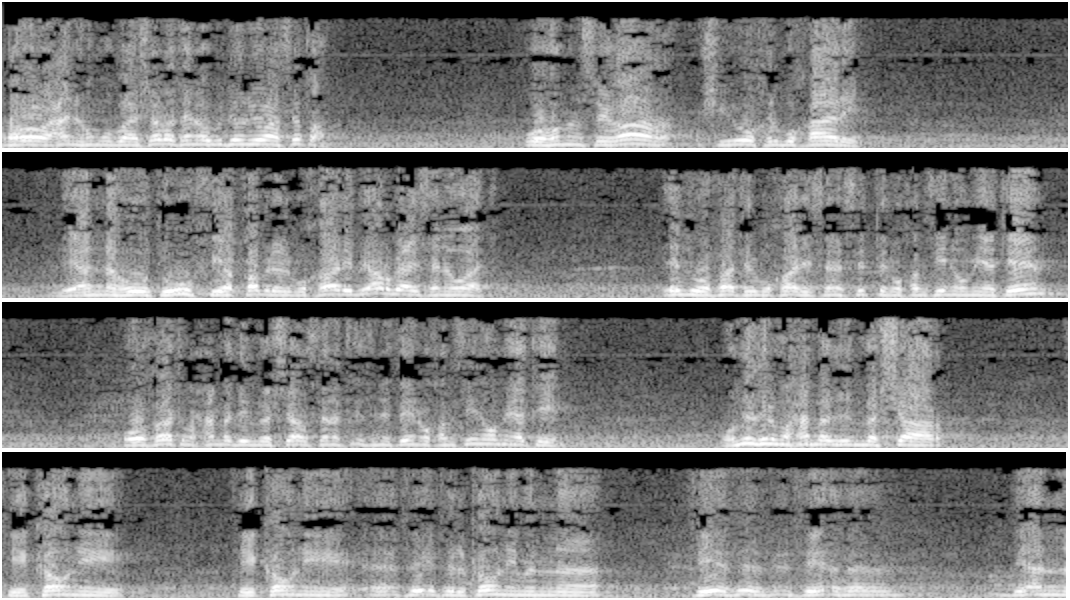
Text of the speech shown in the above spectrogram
رووا عنه مباشرة أو بدون واسطة. وهو من صغار شيوخ البخاري. لأنه توفي قبل البخاري بأربع سنوات. إذ وفاة البخاري سنة ست وخمسين ومائتين ووفاة محمد بن بشار سنة اثنتين وخمسين ومائتين ومثل محمد بن بشار في كون في كون في, في الكون من في, في, في, في بأن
